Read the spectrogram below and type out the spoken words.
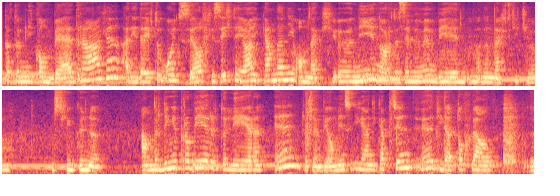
Dat hem niet kon bijdragen. Allee, dat heeft hem ooit zelf gezegd. hè. Ja, ik kan dat niet, omdat ik eh, niet in orde ben met mijn been. Maar dan dacht ik, ja, misschien kunnen andere dingen proberen te leren. Hè? Er zijn veel mensen die gehandicapt zijn, hè, die dat toch wel eh,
